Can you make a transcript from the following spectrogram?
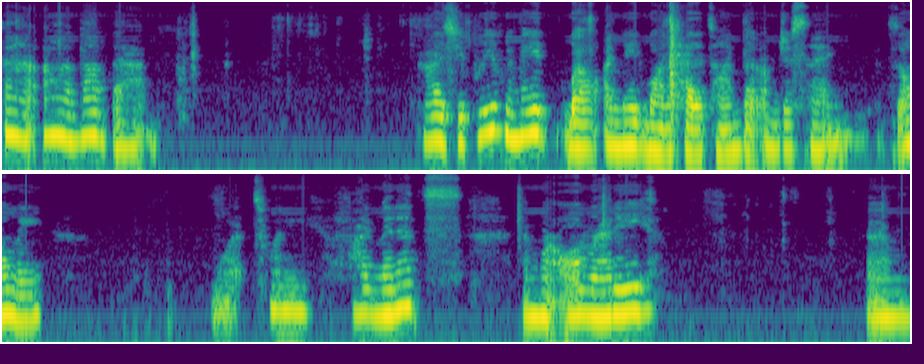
that. Oh, I love that. Guys, you believe we made, well, I made one ahead of time, but I'm just saying it's only, what, 25 minutes? And we're already, um,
